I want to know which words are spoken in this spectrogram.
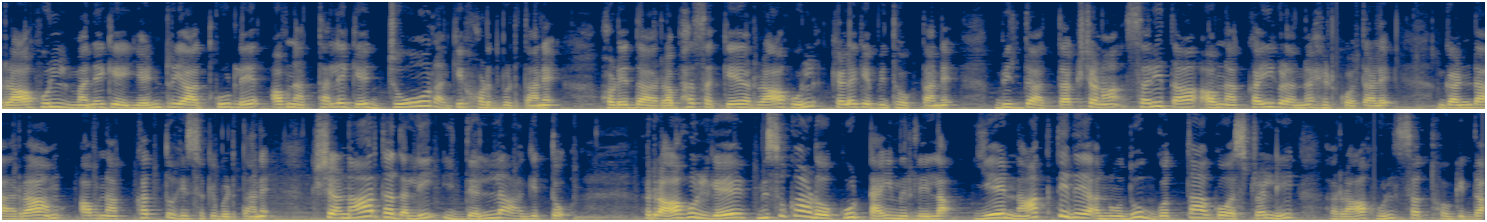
ರಾಹುಲ್ ಮನೆಗೆ ಎಂಟ್ರಿ ಆದ ಕೂಡಲೇ ಅವನ ತಲೆಗೆ ಜೋರಾಗಿ ಹೊಡೆದ್ಬಿಡ್ತಾನೆ. ಹೊಡೆದ ರಭಸಕ್ಕೆ ರಾಹುಲ್ ಕೆಳಗೆ ಬಿದ್ದೋಗ್ತಾನೆ. ಬಿದ್ದ ತಕ್ಷಣ ಸರಿತಾ ಅವನ ಕೈಗಳನ್ನು ಹಿಡ್ಕೋತಾಳೆ. ಗಂಡ ರಾಮ್ ಅವನ ಕತ್ತು ಹಿಸುಕಿ ಬಿಡ್ತಾನೆ. ಕ್ಷಣಾರ್ಧದಲ್ಲಿ ಇದೆಲ್ಲ ಆಗಿತ್ತು. ರಾಹುಲ್ಗೆ ಮಿಸುಕಾಡೋಕ್ಕೂ ಟೈಮ್ ಇರಲಿಲ್ಲ. ಏನಾಗ್ತಿದೆ ಅನ್ನೋದು ಗೊತ್ತಾಗೋ ಅಷ್ಟರಲ್ಲಿ ರಾಹುಲ್ ಸತ್ತು ಹೋಗಿದ್ದ.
